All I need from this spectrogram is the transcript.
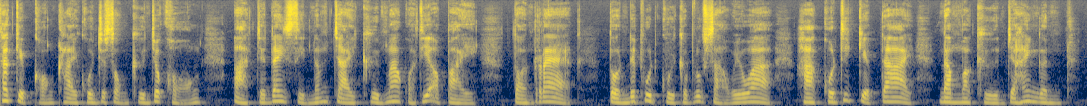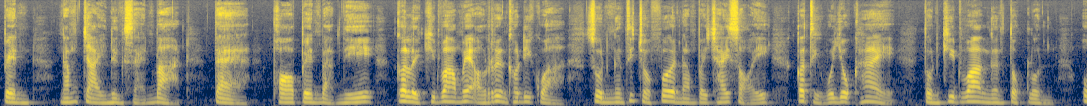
ถ้าเก็บของใครควรจะส่งคืนเจ้าของ อาจจะได้สินน้ำใจคืนมากกว่าที่เอาไป ตอนแรกตนได้พูดคุยกับลูกสาวไว้ว่า หากคนที่เก็บได้นำมาคืนจะให้เงินเป็นน้ำใจ 1 0 0 0 0แสนบาท แต่ พอเป็นแบบนี้ก็เลยคิดว่าไม่เอาเรื่องเขาดีกว่า ส่วนเงินที่โชเฟอร์นำไปใช้สอย ก็ถือว่ายกให้ ตนคิดว่าเงินตกหล่น โอ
